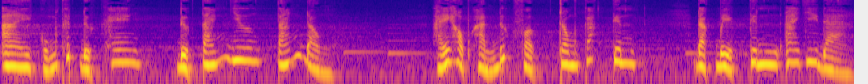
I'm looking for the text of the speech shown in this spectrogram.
Ai cũng thích được khen, được tán dương, tán đồng. Hãy học hành đức phật trong các kinh, đặc biệt kinh a di đà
